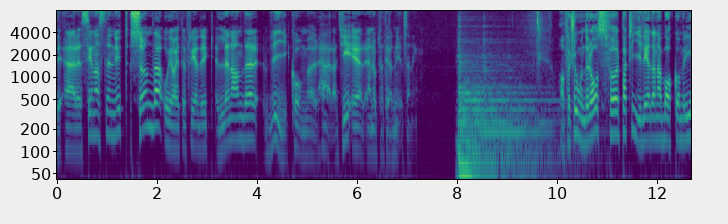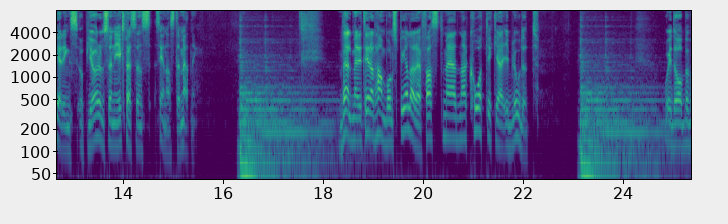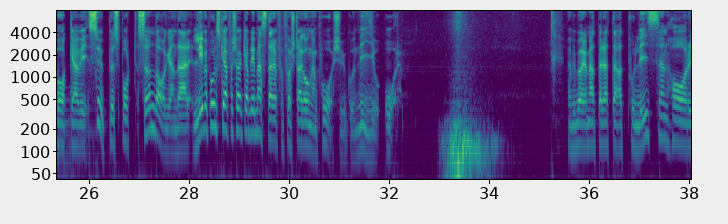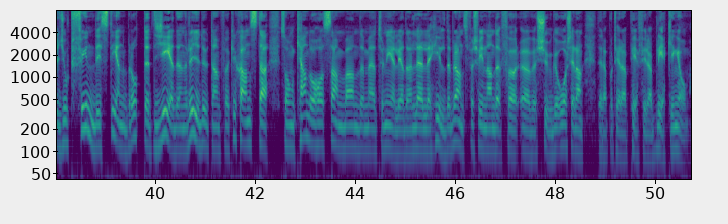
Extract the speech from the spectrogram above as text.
Det är senaste nytt söndag och jag heter Fredrik Lenander. Vi kommer här att ge er en uppdaterad nyhetssändning. Ja, förtroenderas för partiledarna bakom regeringsuppgörelsen i Expressens senaste mätning. Välmeriterad handbollsspelare fast med narkotika i blodet. Och idag bevakar vi Supersportsöndagen där Liverpool ska försöka bli mästare för första gången på 29 år. Men vi börjar med att berätta att polisen har gjort fynd i stenbrottet Gedenryd utanför Kristianstad som kan då ha samband med turnéledaren Lelle Hildebrands försvinnande för över 20 år sedan. Det rapporterar P4 Blekinge om.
